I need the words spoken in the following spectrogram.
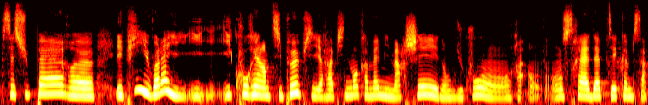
c'est super. et puis voilà, il, courait un petit peu, puis rapidement quand même il marchait, et donc du coup on, serait adapté comme ça.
